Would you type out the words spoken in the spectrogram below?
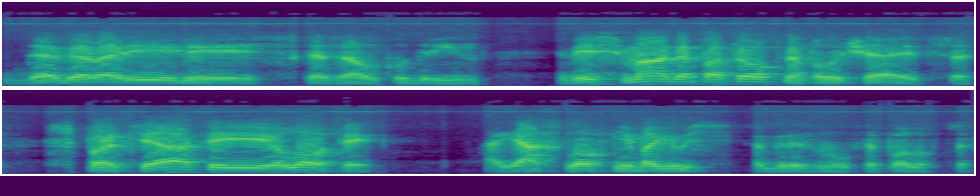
«Договорились», — сказал Кудрин. «Весьма допотопно получается. Спартиаты и лоты». «А я слов не боюсь», — огрызнулся Половцев.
